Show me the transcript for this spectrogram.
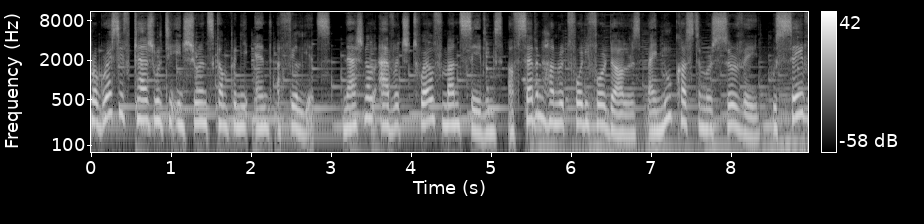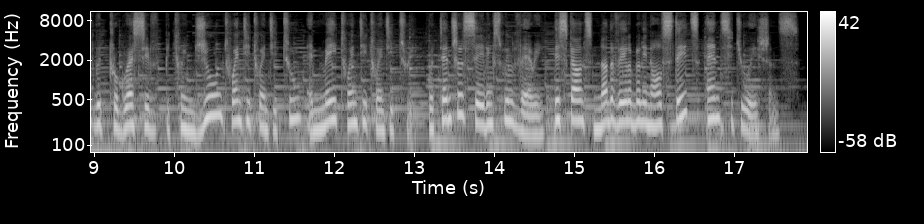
Progressive Casualty Insurance Company and Affiliates. National average 12 month savings of $744 by new customers surveyed who saved with Progressive between June 2022 and May 2023. Potential savings will vary. Discounts not available in all states and situations.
